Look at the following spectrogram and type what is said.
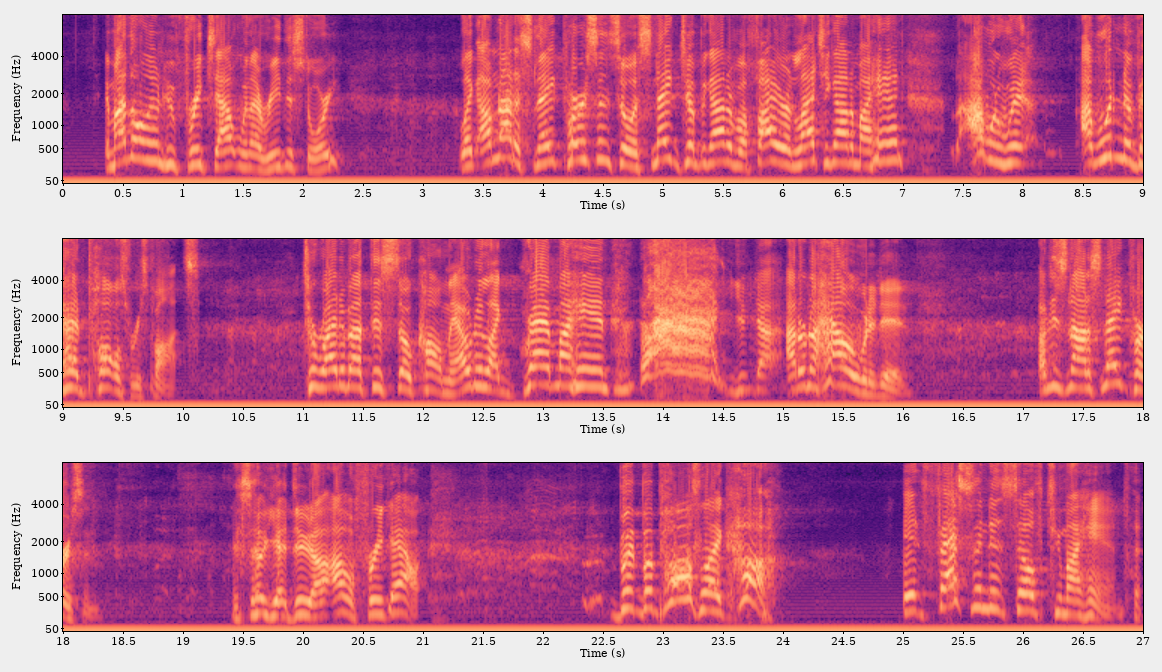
Am I the only one who freaks out when I read this story? Like I'm not a snake person, so a snake jumping out of a fire and latching out of my hand, I would went, I wouldn't have had Paul's response to write about this so calmly. I would have like grabbed my hand. Ah! I don't know how I would have did. I'm just not a snake person. And so yeah, dude, I, I will freak out. But but Paul's like, huh? It fastened itself to my hand.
